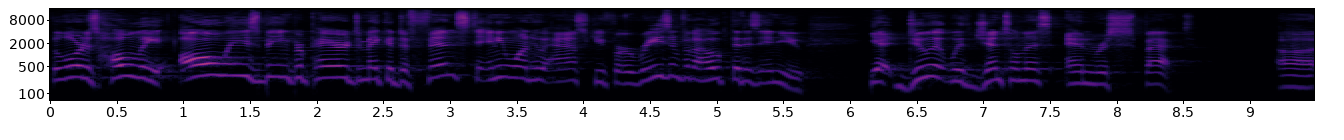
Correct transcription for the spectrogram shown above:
The Lord is holy, always being prepared to make a defense to anyone who asks you for a reason for the hope that is in you. Yet do it with gentleness and respect. Uh,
